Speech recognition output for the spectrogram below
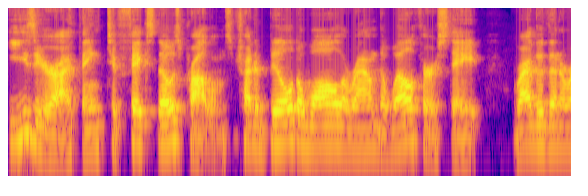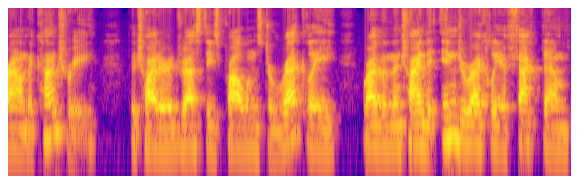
easier, I think, to fix those problems, try to build a wall around the welfare state rather than around the country to try to address these problems directly rather than trying to indirectly affect them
